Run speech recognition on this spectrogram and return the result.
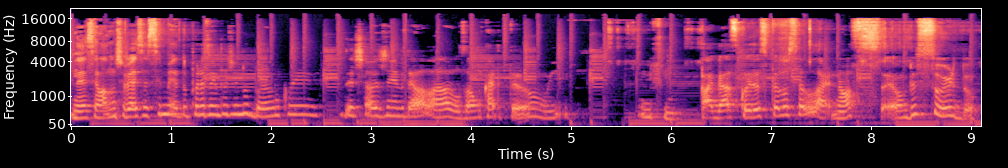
né, se ela não tivesse esse medo, por exemplo, de ir no banco e deixar o dinheiro dela lá, usar um cartão e enfim, pagar as coisas pelo celular. Nossa, é um absurdo.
